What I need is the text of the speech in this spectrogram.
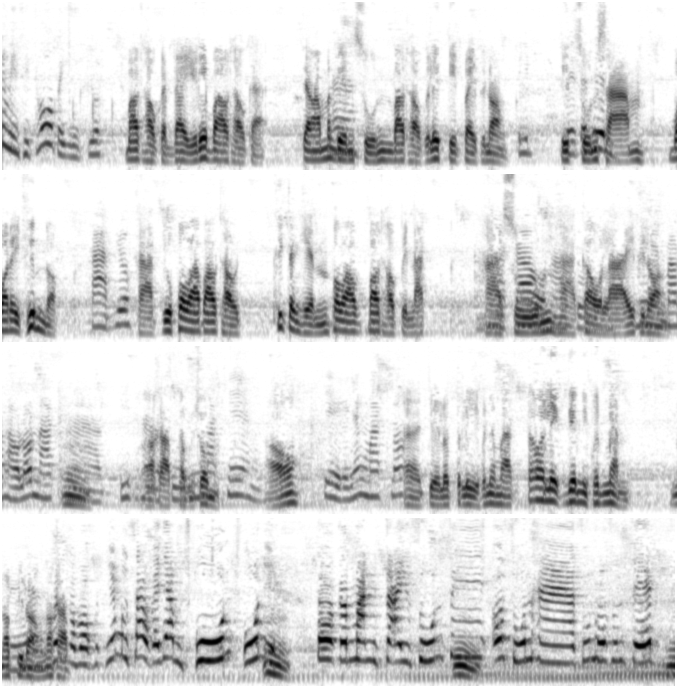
งนี่สิโทรไปอีกอยู่ บ่าวเฒ่ากันได้อยู่ได้บ่าวเฒ่ากะแต่ว่ามันเด่นศูนย์บ่าวเฒ่าก็เลยติดไปพี่น้อง ติดติดศูนย์สามบ่ได้ขึ้นดอก ขาดอยู่ ขาดอยู่เพราะว่าบ่าวเฒ่าคือจังเห็นเพราะว่าบ่าวเฒ่าเป็นนัก หาศูนย์หาเก้าหลายพี่น้องแม่เบาเท่าแล้วนักอืมหาติดหานะครับศูท่านผู้ชม ย์แห้งเอาเจ๊ก็ยังมักเนาะเอ่อเจลอตเตอรี่เพิ่นยังมาแต่ว่าเลขเด่นนี่เพิ่นแม่นเนาะพี่น้องเนาะครับ เพิ่นก็บอกยังมือเศร้าก็ย่ำศูนย์ศูนย์อีกอืมตัวก็มันใจศูนย์อืสี่ม โอ้ศูนย์ห้าศูนย์หกศูนย์เจ็ดอื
